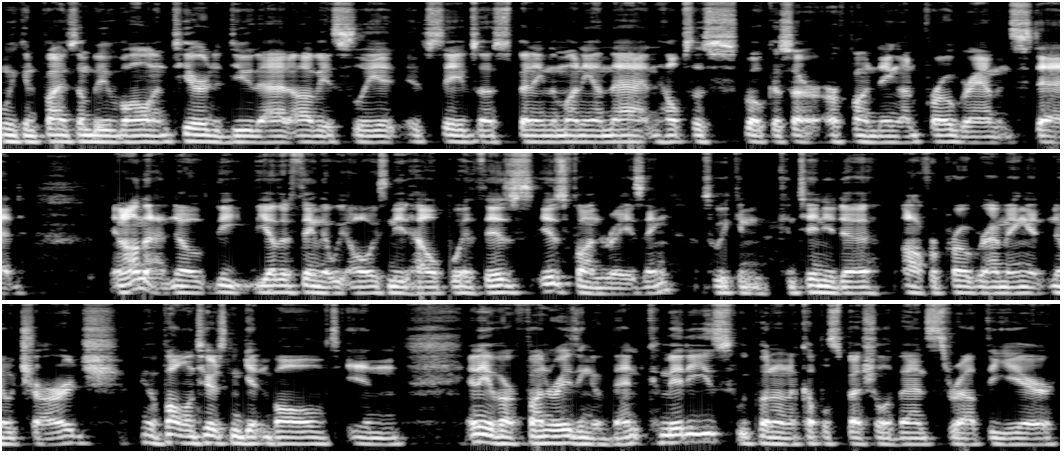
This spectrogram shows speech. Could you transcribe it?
we can find somebody volunteer to do that, obviously it, it, saves us spending the money on that and helps us focus our, our funding on program instead. And on that note, the, the other thing that we always need help with is is fundraising, so we can continue to offer programming at no charge. You know, volunteers can get involved in any of our fundraising event committees. We put on a couple special events throughout the year,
